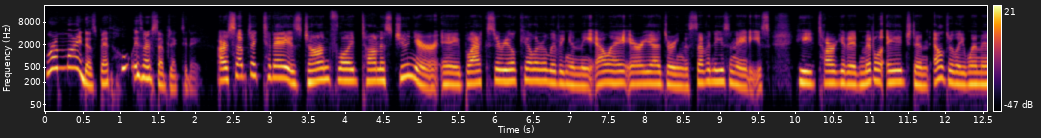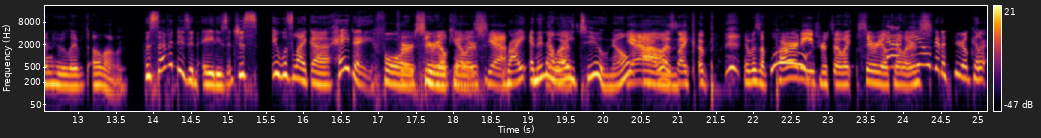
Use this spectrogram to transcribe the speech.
Remind us, Beth, who is our subject today? Our subject today is John Floyd Thomas Jr., a black serial killer living in the LA area during the 70s and 80s. He targeted middle aged and elderly women who lived alone. The 70s and 80s, it just it was like a heyday for, For serial killers, killers, yeah. Right? And in It LA was. too, no? Yeah, it was Um, like a it was a party Woo! for serial and killers. you get a serial killer,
